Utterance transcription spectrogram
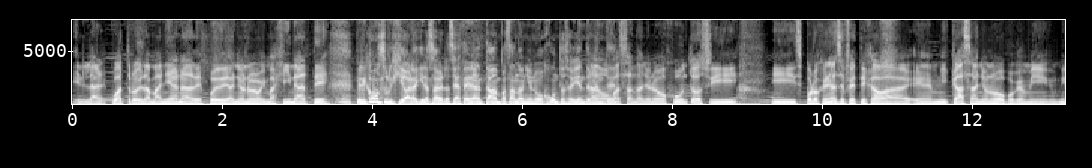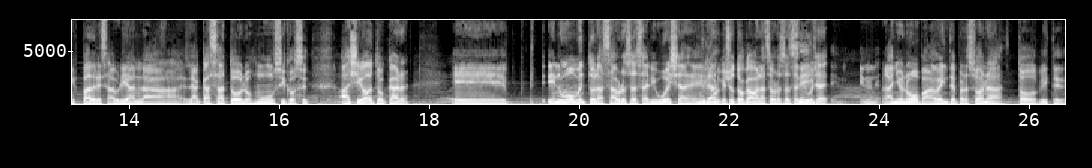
En las 4 de la mañana después de Año Nuevo, imagínate. Pero ¿cómo surgió? Ahora quiero saber. O sea, estaban pasando año nuevo juntos, evidentemente. Estábamos pasando Año Nuevo juntos y, y por lo general se festejaba en mi casa Año Nuevo porque mi- mis padres abrían la, la casa a todos los músicos. Ha llegado a tocar eh, en un momento las sabrosas eh, Mirá. porque yo tocaba las sabrosas Sí. en, en Año Nuevo para 20 personas, todos, viste,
